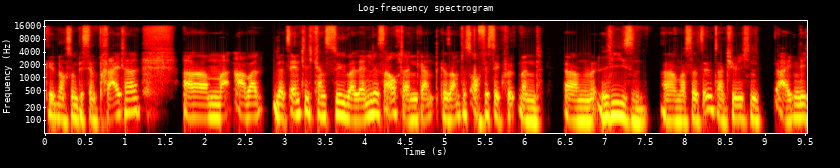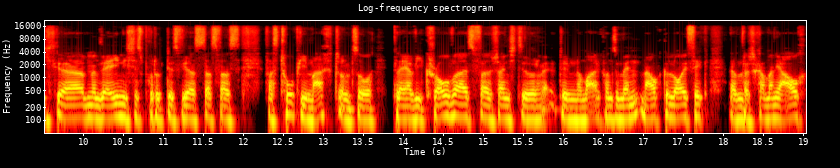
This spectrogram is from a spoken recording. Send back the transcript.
geht noch so ein bisschen breiter. Ähm, aber letztendlich kannst du über Lendis auch dein gesamtes Office-Equipment ähm, leasen, ähm, was natürlich ein, eigentlich ähm, ein sehr ähnliches Produkt ist wie das, das was, was Topi macht. Und so Player wie Crover ist wahrscheinlich dem normalen Konsumenten auch geläufig. Ähm, das kann man ja auch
